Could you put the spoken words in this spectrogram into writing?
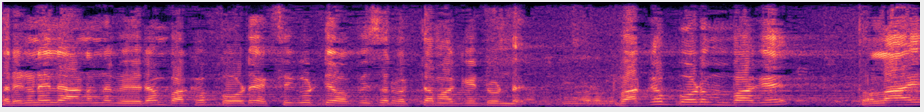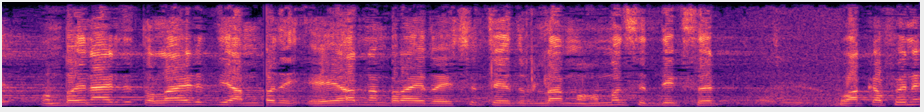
പരിഗണനയിലാണെന്ന വിവരം വഖഫ് ബോർഡ് എക്സിക്യൂട്ടീവ് ഓഫീസർ വ്യക്തമാക്കിയിട്ടുണ്ട്. വഖഫ് ബോർഡ് മുമ്പാകെ തൊള്ളായി ഒമ്പതിനായിരത്തി തൊള്ളായിരത്തി അമ്പത് എ ആർ നമ്പറായി രജിസ്റ്റർ ചെയ്തിട്ടുള്ള മുഹമ്മദ് സിദ്ദീഖ് സെറ്റ് വഖഫിന്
